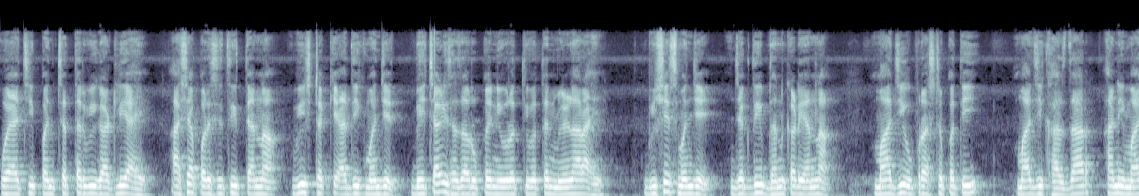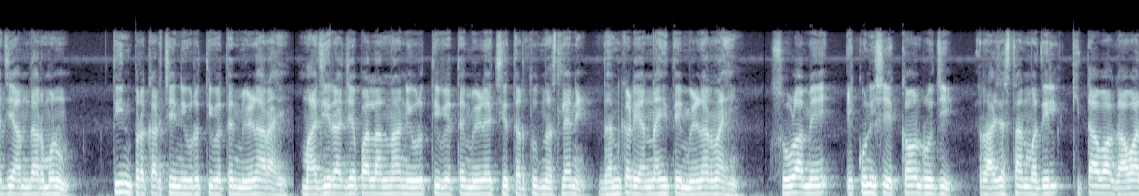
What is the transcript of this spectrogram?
वयाची पंच्याहत्तरवी गाठली आहे. अशा परिस्थितीत त्यांना वीस टक्के अधिक म्हणजेच बेचाळीस हजार रुपये निवृत्तीवेतन मिळणार आहे. विशेष म्हणजे जगदीप धनखड यांना माजी उपराष्ट्रपती माजी खासदार आणि माजी आमदार म्हणून तीन प्रकारचे निवृत्ती वेतन मिळणार आहे. माजी राज्यपालांना निवृत्ती वेतन मिळण्याची तरतूद नसल्याने धनखड यांनाही ते मिळणार नाही. सोळा मे एकोणीसशे एक्कावन्न रोजी राजस्थानमधील कितावा गावात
